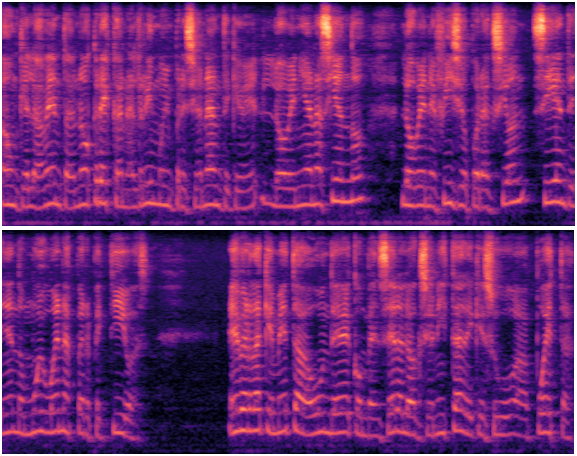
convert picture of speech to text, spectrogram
aunque las ventas no crezcan al ritmo impresionante que lo venían haciendo, los beneficios por acción siguen teniendo muy buenas perspectivas. Es verdad que Meta aún debe convencer a los accionistas de que su apuesta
